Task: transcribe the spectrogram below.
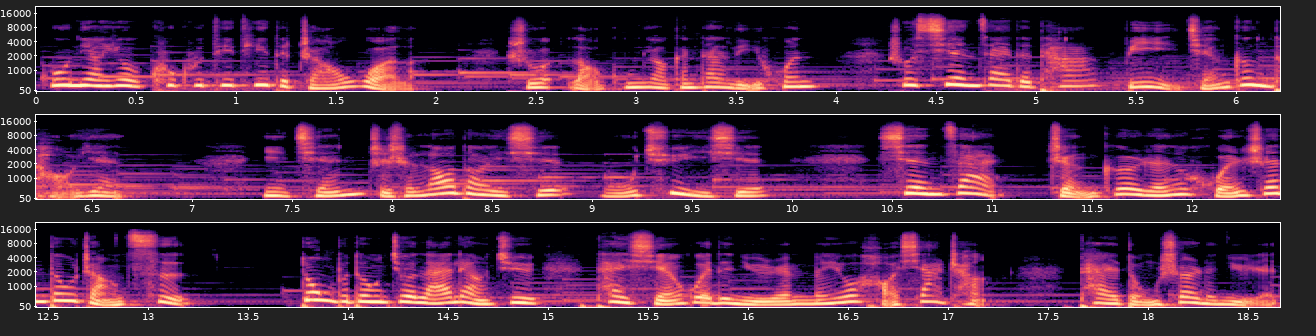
姑娘又哭哭啼啼地找我了，说老公要跟她离婚，说现在的她比以前更讨厌，以前只是唠叨一些、无趣一些，现在整个人浑身都长刺，动不动就来两句“太贤惠的女人没有好下场”。太懂事儿的女人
